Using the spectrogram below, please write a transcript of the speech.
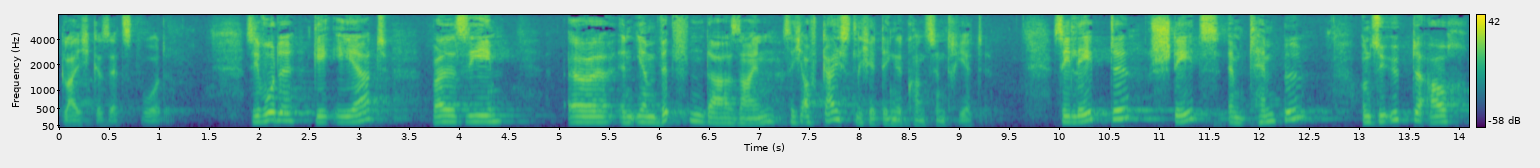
gleichgesetzt wurde. Sie wurde geehrt, weil sie äh, in ihrem Witwendasein sich auf geistliche Dinge konzentrierte. Sie lebte stets im Tempel und sie übte auch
